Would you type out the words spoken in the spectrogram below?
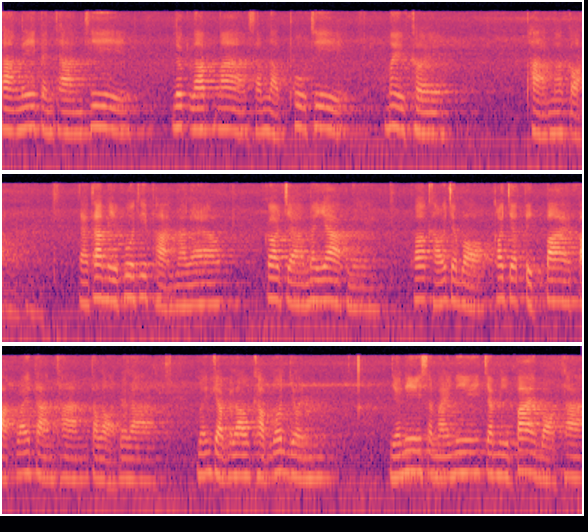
ทางนี้เป็นทางที่ลึกลับมากสำหรับผู้ที่ไม่เคยผ่านมาก่อน แต่ถ้ามีผู้ที่ผ่านมาแล้ว ก็จะไม่ยากเลย เพราะเขาจะบอกเขาจะติดป้ายปักไว้ตามทางตลอดเวลา เหมือนกับเราขับรถยนต์ เดี๋ยวนี้สมัยนี้จะมีป้ายบอกทาง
